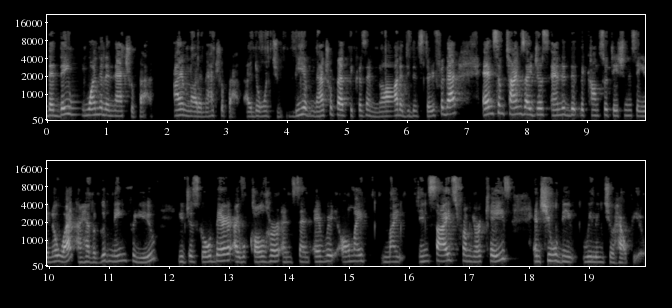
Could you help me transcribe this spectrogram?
that they wanted a naturopath I am not a naturopath. I don't want to be a naturopath because I'm not. I didn't study for that. And sometimes I just ended the, the, consultation and say, you know what? I have a good name for you. You just go there. I will call her and send every all my my insights from your case, and she will be willing to help you.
